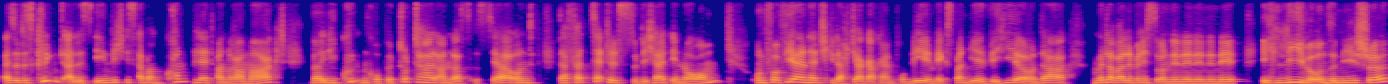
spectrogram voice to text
also das klingt alles ähnlich, ist aber ein komplett anderer Markt, weil die Kundengruppe total anders ist, ja, und da verzettelst du dich halt enorm. Und vor vier Jahren hätte ich gedacht, ja, gar kein Problem, expandieren wir hier und da. Und mittlerweile bin ich so, nee, nee, nee, nee, ich liebe unsere Nische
